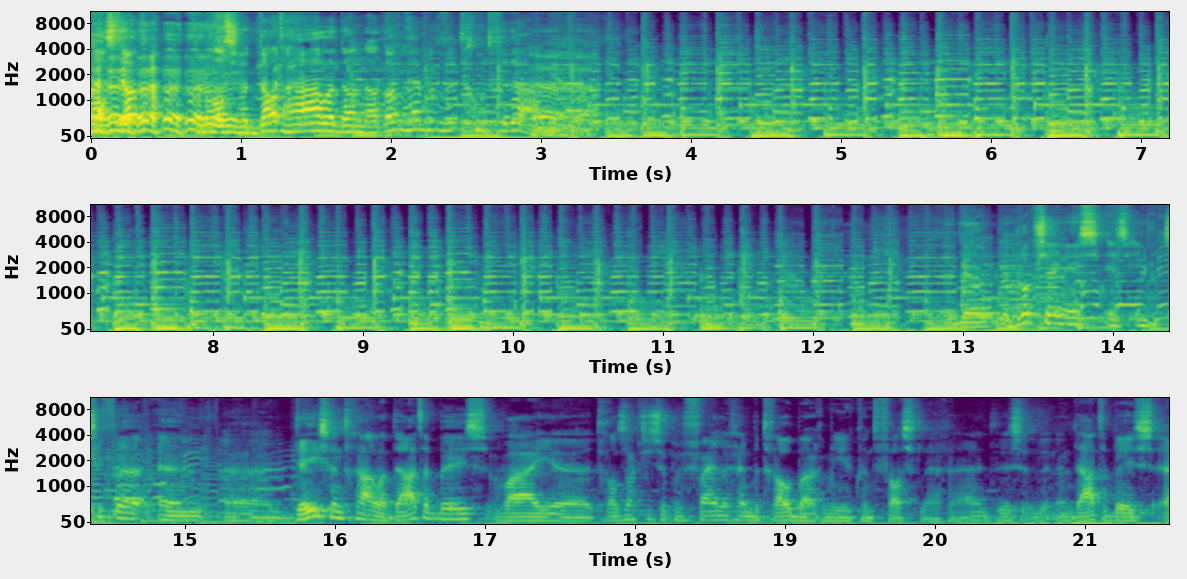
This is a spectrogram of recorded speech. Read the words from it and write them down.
Als, dat, als, we dat halen, dan, nou, dan hebben we het goed gedaan. Ja, ja. Blockchain is, is in principe een uh, decentrale database waar je transacties op een veilige en betrouwbare manier kunt vastleggen. Hè. Dus een database uh,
